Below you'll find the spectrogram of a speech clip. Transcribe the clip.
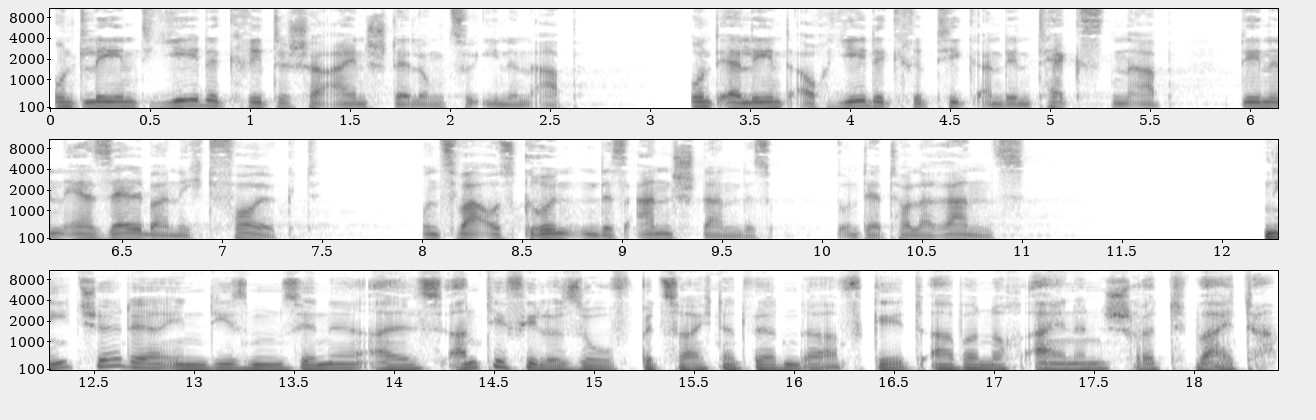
und lehnt jede kritische Einstellung zu ihnen ab. Und er lehnt auch jede Kritik an den Texten ab, denen er selber nicht folgt, und zwar aus Gründen des Anstandes und der Toleranz. Nietzsche, der in diesem Sinne als Antiphilosoph bezeichnet werden darf, geht aber noch einen Schritt weiter.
